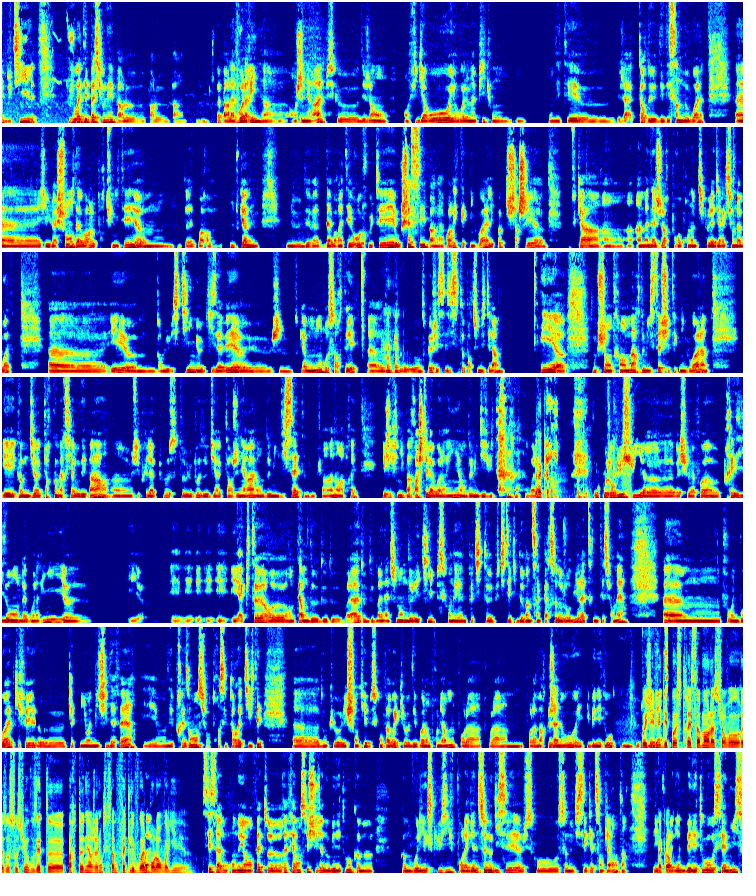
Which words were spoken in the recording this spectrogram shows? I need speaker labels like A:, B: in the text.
A: D'utile, toujours été passionné par le par le par, la voilerie euh, en général, puisque déjà en, Figaro et en voile olympique, on, était euh, déjà acteur des dessins de nos voiles. Euh, j'ai eu la chance d'avoir l'opportunité d'avoir, en tout cas, d'avoir été recruté ou chassé par la voilerie technique voile à l'époque qui cherchait cas un, un, manager pour reprendre un petit peu la direction de la boîte. Euh, et euh, dans le listing qu'ils avaient, euh, en tout cas mon nom ressortait. donc, mhm. en tout cas, j'ai saisi cette opportunité-là. Et donc je suis rentré en mars 2016 chez Technique Voile. Et comme directeur commercial au départ, j'ai pris la poste, le poste de directeur général en 2017, donc un, an après. Et j'ai fini par racheter la voilerie en 2018.
B: voilà. D'accord.
A: Donc aujourd'hui, je suis, euh, bah, je suis à la fois euh, président de la voilerie euh, et, et, et, et, acteur en termes de, de, de voilà de, de, management de l'équipe, puisqu'on est une petite petite équipe de 25 personnes aujourd'hui à la Trinité-sur-Mer, pour une boîte qui fait 4 millions et demi de chiffre d'affaires et on est présent sur trois secteurs d'activité. Euh, donc euh, les chantiers, puisqu'on fabrique euh, des voiles en première monde pour la pour la pour la marque Jeannot et, et Beneteau.
B: oui, j'ai vu des posts récemment là sur vos réseaux sociaux. Vous êtes partenaire Jeannot, c'est ça? Vous faites les voiles pour leurs voiliers
A: C'est ça. Donc on est en fait référencé chez Jeannot Beneteau comme comme voilier exclusif pour la gamme Sun Odyssey jusqu'au Sun Odyssey 440 et pour la gamme Beneteau Oceanis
